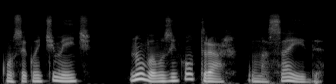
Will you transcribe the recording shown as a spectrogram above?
Consequentemente, não vamos encontrar uma saída.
